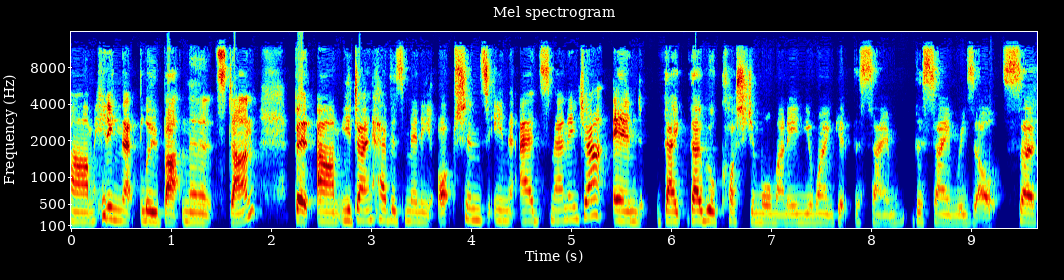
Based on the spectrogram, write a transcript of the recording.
um, hitting that blue button and it's done. But um, you don't have as many options in Ads Manager, and they, they will cost you more money, and you won't get the same the same results. So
